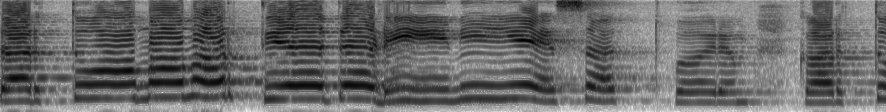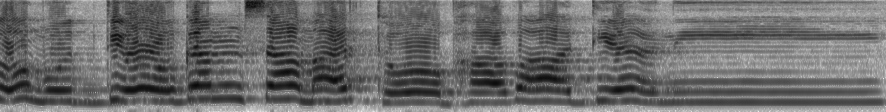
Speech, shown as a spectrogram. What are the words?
തർത്തുമമർത്യ തടീനിയെ സത്വരം കർത്തുമുദ്യോഗം സമർത്ഥോ ഭവാദ്യ നീ.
